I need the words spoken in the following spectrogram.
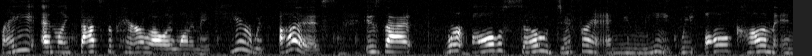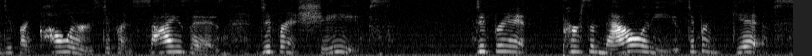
right? And like that's the parallel I want to make here with us is that we're all so different and unique. We all come in different colors, different sizes, different shapes, different personalities, different gifts.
